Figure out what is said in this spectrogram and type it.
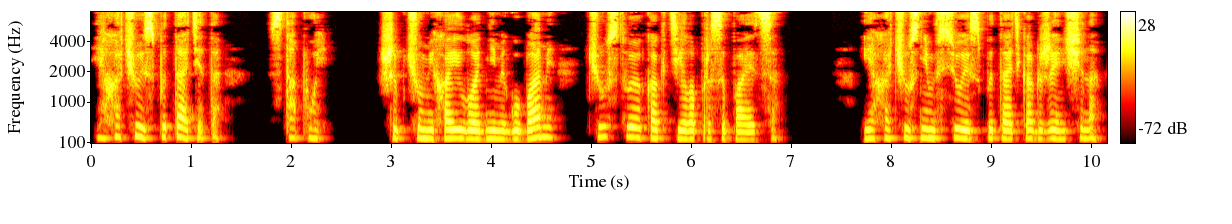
Я хочу испытать это с тобой», — шепчу Михаилу одними губами, чувствуя, как тело просыпается. Я хочу с ним все испытать, как женщина.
